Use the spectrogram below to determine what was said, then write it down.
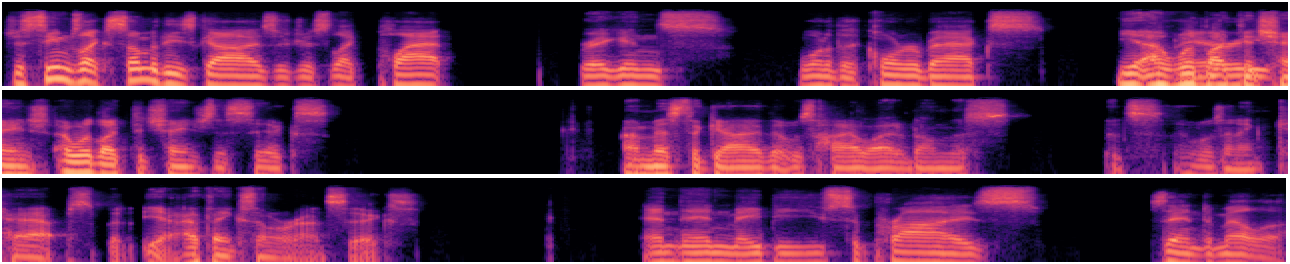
Just seems like some of these guys are just like Platt, Ragins, one of the cornerbacks. Yeah, I would like to change. I would like to change the six. I missed the guy that was highlighted on this. It's it wasn't in caps, but yeah, I think somewhere around six. and then maybe you surprise Zandamela.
